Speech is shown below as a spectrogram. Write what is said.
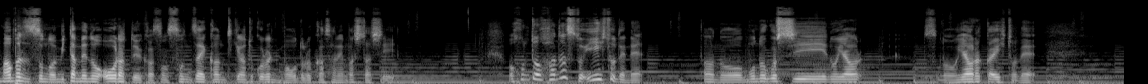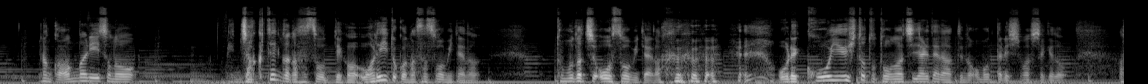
まあ、まずその見た目のオーラというかその存在感的なところにも驚かされましたし、まあ、本当話すといい人でね、あの、物腰のやその柔らかい人で、なんかあんまりその弱点がなさそうっていうか悪いとこなさそうみたいな友達多そうみたいな。俺こういう人と友達になりたいなっていうの思ったりしましたけどあ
